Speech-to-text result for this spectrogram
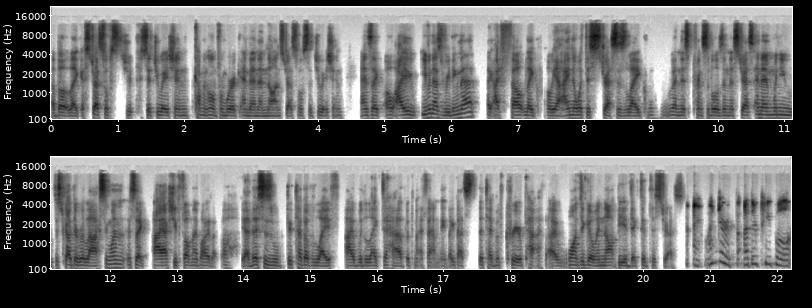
about like a stressful situation coming home from work and then a non-stressful situation. And it's like oh i even as reading that like i felt like oh yeah i know what this stress is like when this principal is in the stress. And then when you describe the relaxing one it's like i actually felt my body like oh yeah this is the type of life i would like to have with my family. Like that's the type of career path i want to go and not be addicted to stress. I wonder if other people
